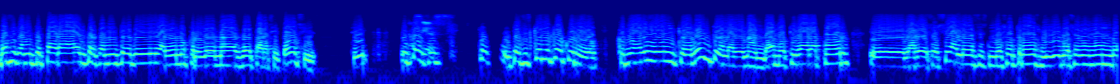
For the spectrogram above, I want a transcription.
básicamente para el tratamiento de algunos problemas de parasitosis. ¿sí? Entonces, entonces, ¿qué es lo que ha ocurrido? Como ha habido un incremento en la demanda motivada por eh, las redes sociales, nosotros vivimos en un mundo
